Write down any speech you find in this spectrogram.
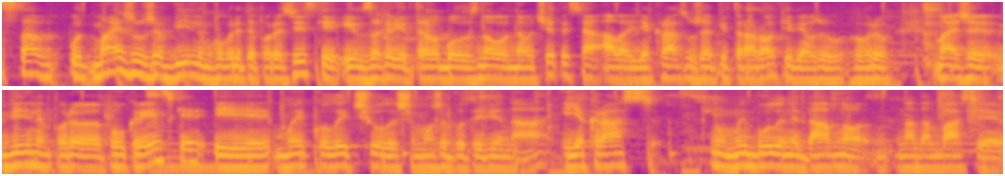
став от майже вже вільним говорити по-російськи, і взагалі треба було знову навчитися. Але якраз вже півтора років я вже говорю майже вільним по- по-українськи. І ми коли чули, що може бути війна, і якраз ну ми були недавно на Донбасі е,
